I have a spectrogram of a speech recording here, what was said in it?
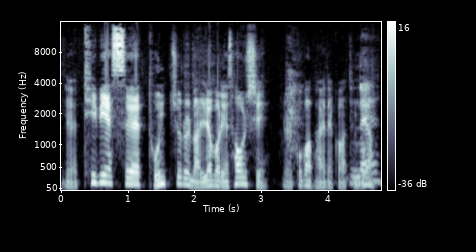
네, TBS의 돈줄을 말려버린 서울시를 꼽아봐야 될 것 같은데요. 네.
